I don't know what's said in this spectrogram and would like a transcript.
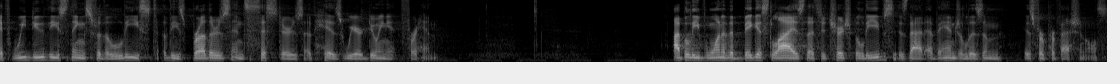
if we do these things for the least of these brothers and sisters of His, we are doing it for Him. I believe one of the biggest lies that the church believes is that evangelism is for professionals.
